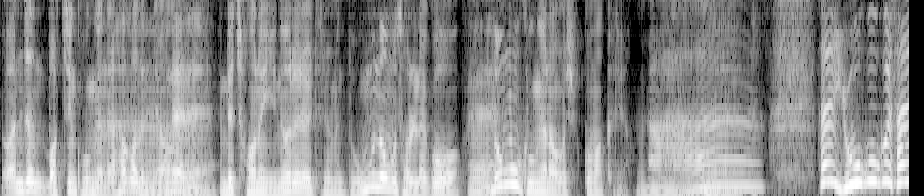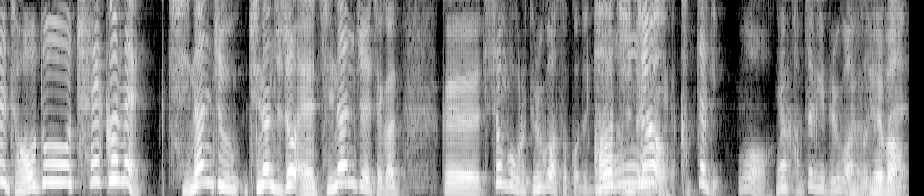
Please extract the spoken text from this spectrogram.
완전 멋진 공연을 하거든요. 네네. 근데 저는 이 노래를 들으면 너무 너무 설레고 네. 너무 공연하고 싶고 막 그래요. 아. 사실 요 곡을 사실 저도 최근에 지난주 지난주죠? 예, 지난주에 제가 그 추천곡으로 들고 왔었거든요. 아, 진짜요? 갑자기. 우와. 그냥 갑자기 들고 왔었는데 대박.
